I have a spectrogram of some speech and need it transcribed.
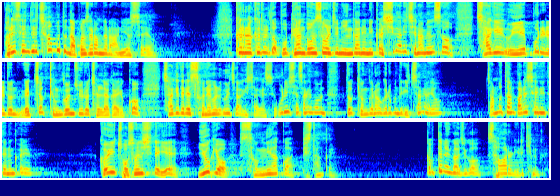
바리새인들이 처음부터 나쁜 사람들은 아니었어요. 그러나 그들도 부패한 본성을 지닌 인간이니까 시간이 지나면서 자기 의에 뿌리를 둔 외적 경건주의로 전략하였고 자기들의 선행을 의지하기 시작했어요. 우리 세상에 보면 더 경건하고 이런 분들 있잖아요. 잘못하면 바리새인이 되는 거예요. 거의 조선 시대에 유교 성리학과 비슷한 거예요. 껍데매 가지고 사활을 일으키는 거예요.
